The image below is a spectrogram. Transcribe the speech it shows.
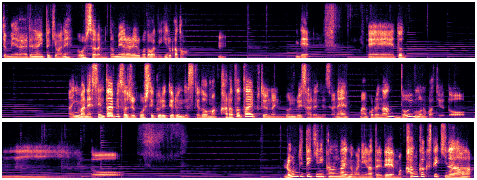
認められないときはね、どうしたら認められることができるかと。うん、で、えっ、と、今ね、センタービスを受講してくれてるんですけど、まあ、体タイプというのに分類されるんですよね。まあ、これなん、どういうものかというと、うんと、論理的に考えるのが苦手で、まあ、感覚的な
